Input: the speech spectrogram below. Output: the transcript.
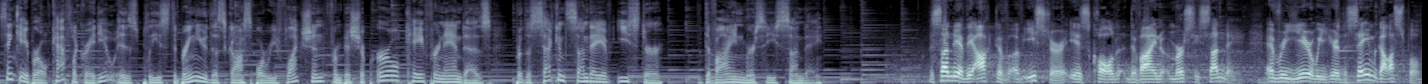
St. Gabriel Catholic Radio is pleased to bring you this gospel reflection from Bishop Earl K. Fernandes for the second Sunday of Easter, Divine Mercy Sunday. The Sunday of the octave of Easter is called Divine Mercy Sunday. Every year we hear the same gospel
